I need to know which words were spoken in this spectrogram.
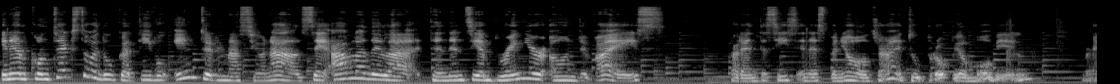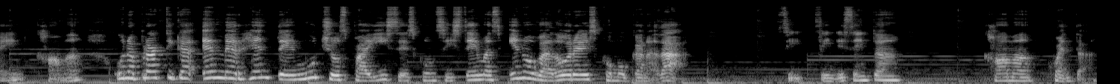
En el contexto educativo internacional se habla de la tendencia bring your own device, paréntesis en español, trae tu propio móvil, right, comma, una práctica emergente en muchos países con sistemas innovadores como Canadá. Sí, fin de cita, comma, cuenta.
